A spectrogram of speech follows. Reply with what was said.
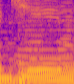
keep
